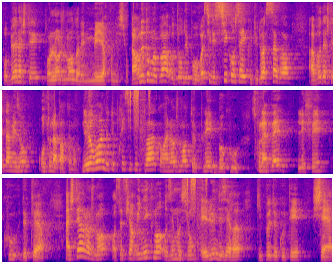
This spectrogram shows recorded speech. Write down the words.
pour bien acheter ton logement dans les meilleures conditions. Alors ne tourne pas autour du pot. Voici les 6 conseils que tu dois savoir avant d'acheter ta maison ou ton appartement. Numéro 1, ne te précipite pas quand un logement te plaît beaucoup. Ce qu'on appelle l'effet coup de cœur. Acheter un logement en se fiant uniquement aux émotions est l'une des erreurs qui peut te coûter cher,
